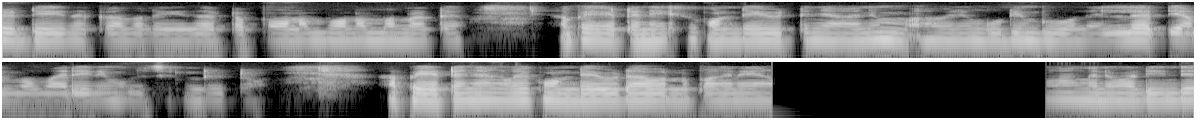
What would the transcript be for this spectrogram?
റെഡി ആയി നിൽക്കാൻ തുടങ്ങിയത് കേട്ടോ. പോണം പോണം പറഞ്ഞിട്ട്. അപ്പോൾ ഏട്ടനെയൊക്കെ കൊണ്ടുപോയി വിട്ട് ഞാനും അവനും കൂടിയും പോകണം എല്ലാവരുടെയും അമ്മമാരെയും വിളിച്ചിട്ടുണ്ട് കേട്ടോ അപ്പോൾ ഏട്ടൻ ഞങ്ങളെ കൊണ്ടുപോയി വിടാൻ പറഞ്ഞപ്പോൾ അങ്ങനെ അംഗനവാടീന്റെ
